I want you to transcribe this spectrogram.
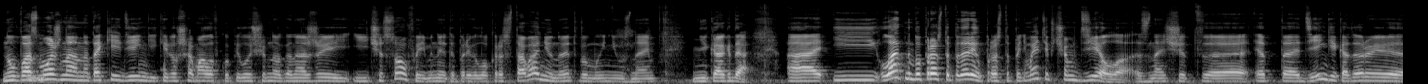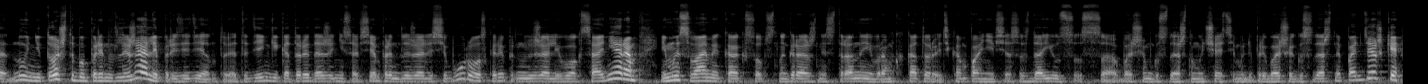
Ну, возможно, на такие деньги Кирилл Шамалов купил очень много ножей и часов, и именно это привело к расставанию, но этого мы не узнаем никогда. А, и ладно бы просто подарил, просто понимаете, в чем дело? Значит, э, это деньги, которые, ну, не то чтобы принадлежали президенту, это деньги, которые даже не совсем принадлежали Сибуру, а скорее принадлежали его акционерам, и мы с вами, как, собственно, граждане страны, в рамках которой эти компании все создаются с большим государственным участием или при большой государственной поддержке,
